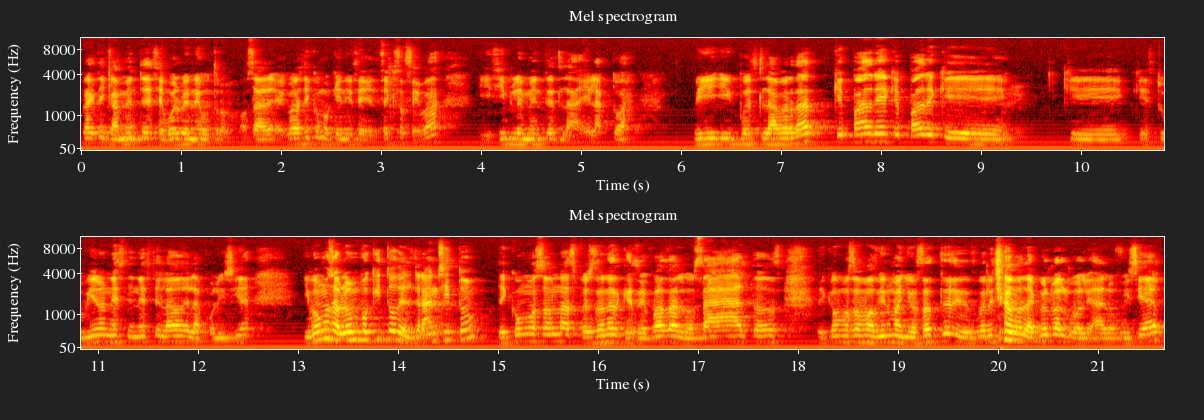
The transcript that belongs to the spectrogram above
prácticamente se vuelve neutro, o sea, así como quien dice, el sexo se va y simplemente es la, el actuar. Y, y pues la verdad, qué padre, qué padre que que, estuvieron este, en este lado de la policía. Y vamos a hablar un poquito del tránsito, de cómo son las personas que se pasan los saltos, de cómo somos bien mañosotes y después le echamos la culpa al, al oficial.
